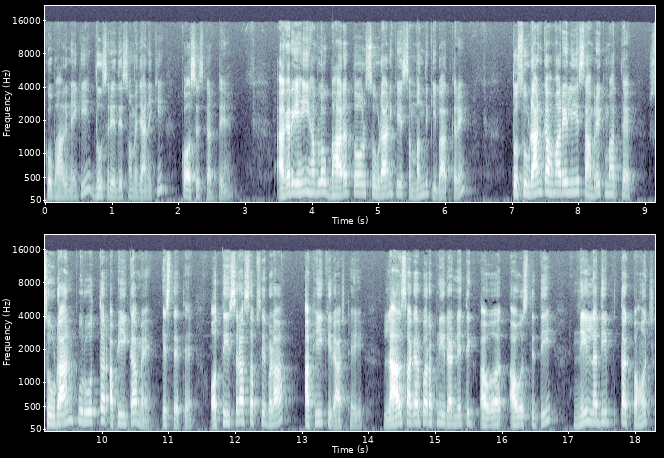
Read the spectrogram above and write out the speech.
को भागने की, दूसरे देशों में जाने की कोशिश करते हैं। अगर यही हम लोग भारत और सूडान के संबंध की बात करें तो सूडान का हमारे लिए सामरिक महत्व है। सूडान, पूर्वोत्तर अफ्रीका में स्थित है और तीसरा सबसे बड़ा अफ्रीकी राष्ट्र है। लाल सागर पर अपनी रणनीतिक अवस्थिति, नील नदी तक पहुँच,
